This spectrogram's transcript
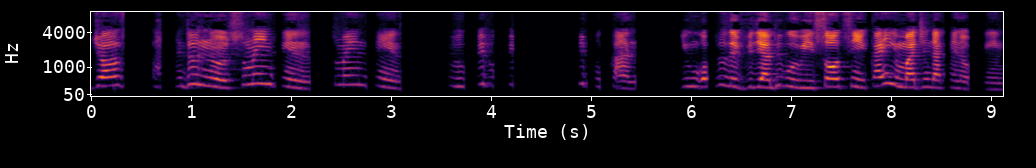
just, I don't know, so many things, so many things. People, people, people can, you upload a video and people will be insulting you. Can you imagine that kind of thing?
